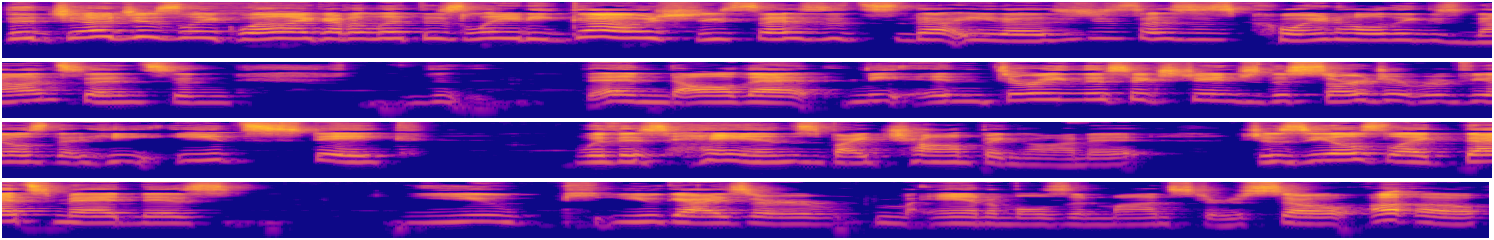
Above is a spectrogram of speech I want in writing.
the judge is like, well, I gotta let this lady go. She says it's not, you know, she says this coin holding is nonsense and, and all that. And during this exchange, the sergeant reveals that he eats steak with his hands by chomping on it. Jezaille's like, that's madness. You, you guys are animals and monsters. So, uh oh.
